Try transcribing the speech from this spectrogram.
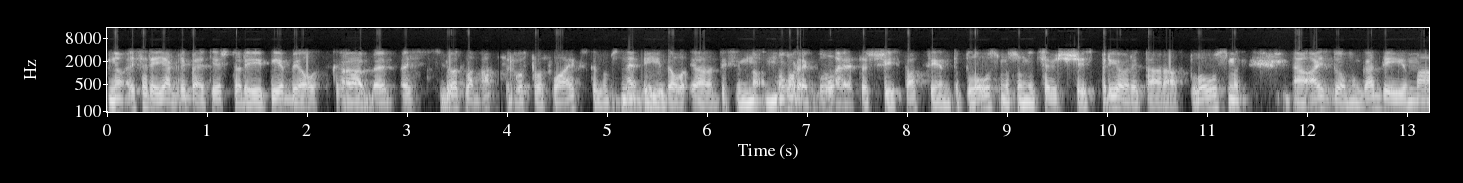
nu es arī jā, gribēju tieši tur arī piebilst, ka es ļoti labi atceros tos laikus, kad mums nebija vēl, jā, tiksim, no, noregulētas šīs pacientu plūsmas un sevišķi šīs prioritārās plūsmas aizdomu gadījumā,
